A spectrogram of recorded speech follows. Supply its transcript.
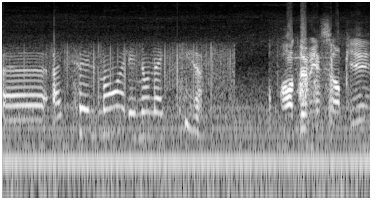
Euh, actuellement, elle est non active. On prend 2100 pieds.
